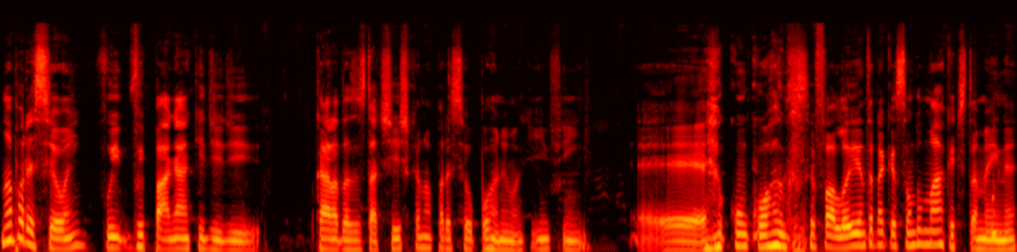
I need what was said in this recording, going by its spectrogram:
Não apareceu, hein? Fui, fui pagar aqui de, de cara das estatísticas, não apareceu porra nenhuma aqui, enfim. É, eu concordo com o que você falou e entra na questão do marketing também, né?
